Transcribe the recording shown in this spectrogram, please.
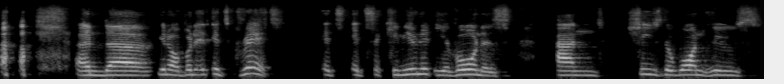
and uh, you know, but it, it's great. It's it's a community of owners, and she's the one who's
